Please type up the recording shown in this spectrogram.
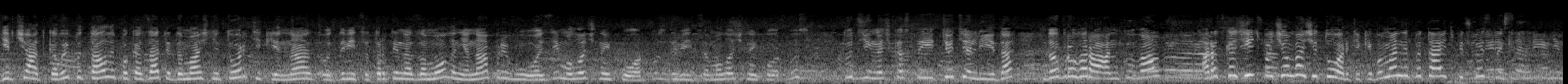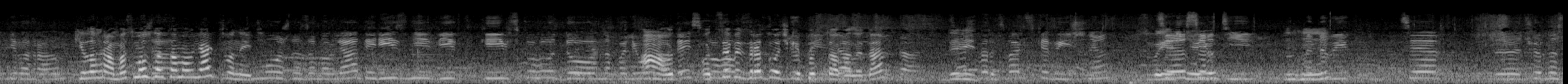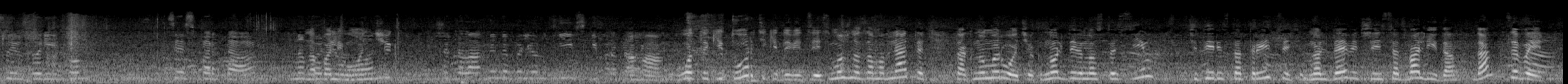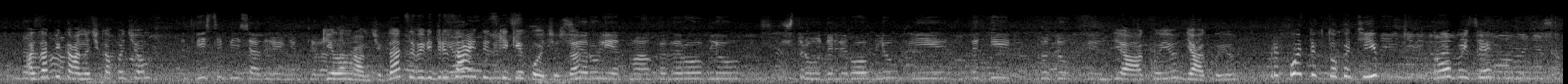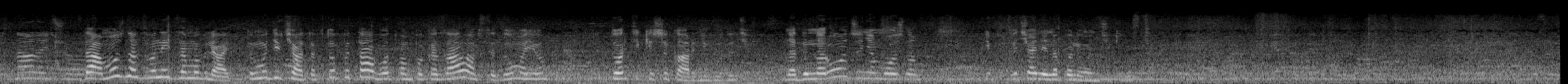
Дівчатка, ви питали показати домашні тортики на от дивіться, торти на замовлення на привозі, молочний корпус. Дивіться, молочний корпус. Тут жіночка стоїть, тетя Ліда. Доброго ранку вам. Доброго ранку, а розкажіть, по чому ваші тортики? Бо мене питають 400 підписники. гривень в кілограм. Кілограм. Вас можна Так. замовляти, дзвонить? Можна замовляти різні від київського до Наполеона А, от- Одеського. оце ви зразочки Любий, поставили, да? Так. Дивіться. Це вишня, З вишнею. це сорті, медовик, це е, чорнослив з горіхом, це Спартак, Наполеон, Наполеончик. шоколадний Наполеон, київський продав. Ага, от такі тортики, дивіться, є. можна замовляти. Так, номерочок 097 430 09 62 Ліда. Да? Це ви. Да, да, а запіканочка по чому? 250 гривень в кілограм. Кілограмчик, да? Це ви відрізаєте роблю скільки хочеш, Ще да? рулет маковий роблю, штрудель роблю і такі продукти. Дякую, дякую. Приходьте, хто хотів, пробуйте. Да, можна дзвонити, замовляти. Тому, дівчата, хто питав, от вам показала, все думаю. Тортики шикарні будуть. На день народження можна. І звичайні наполеончики.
